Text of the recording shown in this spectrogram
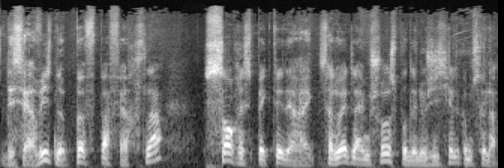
Des services ne peuvent pas faire cela sans respecter des règles. Ça doit être la même chose pour des logiciels comme cela.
